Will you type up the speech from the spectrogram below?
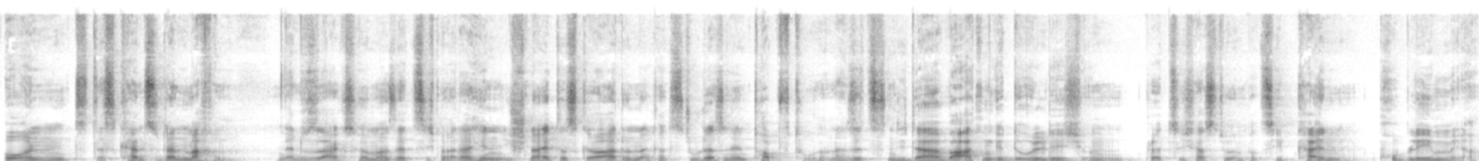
und das kannst du dann machen. Wenn du sagst, hör mal, setz dich mal dahin, ich schneide das gerade und dann kannst du das in den Topf tun und dann sitzen die da, warten geduldig und plötzlich hast du im Prinzip kein Problem mehr.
